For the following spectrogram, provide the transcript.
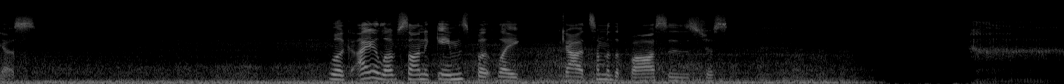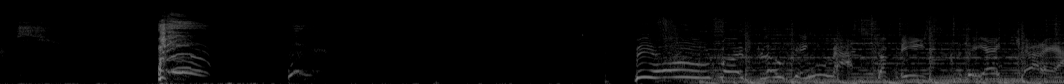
yes. Look, I love Sonic games, but like, God, some of the bosses just. Behold my floating masterpiece, the egg carrier.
